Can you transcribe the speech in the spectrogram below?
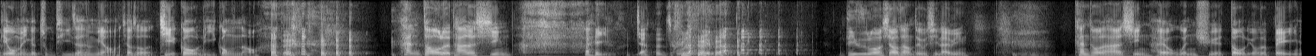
给我们一个主题，真的很妙，叫做解构理工脑，看透了他的心，哎，讲得出来，第一次落校场，对不起来宾，看透了他的心，还有文学逗留的背影，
